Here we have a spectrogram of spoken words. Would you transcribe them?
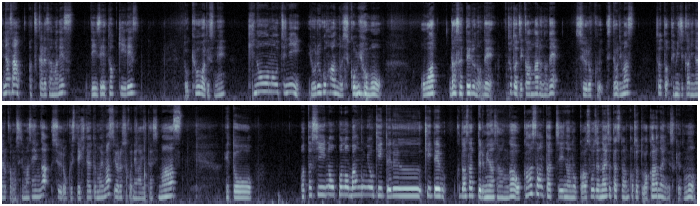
皆さんお疲れ様です。DJ トッキーです。と今日はですね昨日のうちに夜ご飯の仕込みをもう終わらせてるのでちょっと時間があるので収録しております。ちょっと手短になるかもしれませんが収録していきたいと思います。よろしくお願いいたします。えっと私のこの番組を聞いてる聞いてくださってる皆さんがお母さんたちなのかそうじゃない人たちなのかちょっとわからないんですけれども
